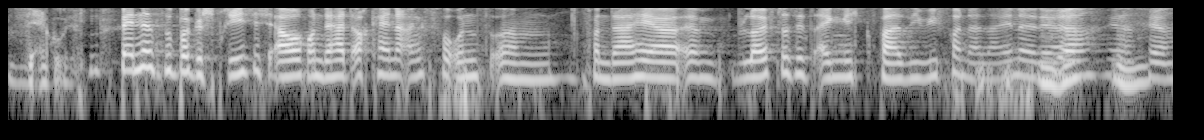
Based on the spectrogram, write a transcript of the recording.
Sehr gut. Ben ist super gesprächig auch und er hat auch keine Angst vor uns. Ähm, von daher ähm, läuft das jetzt eigentlich quasi wie von alleine. Der Ja, ja, ja.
